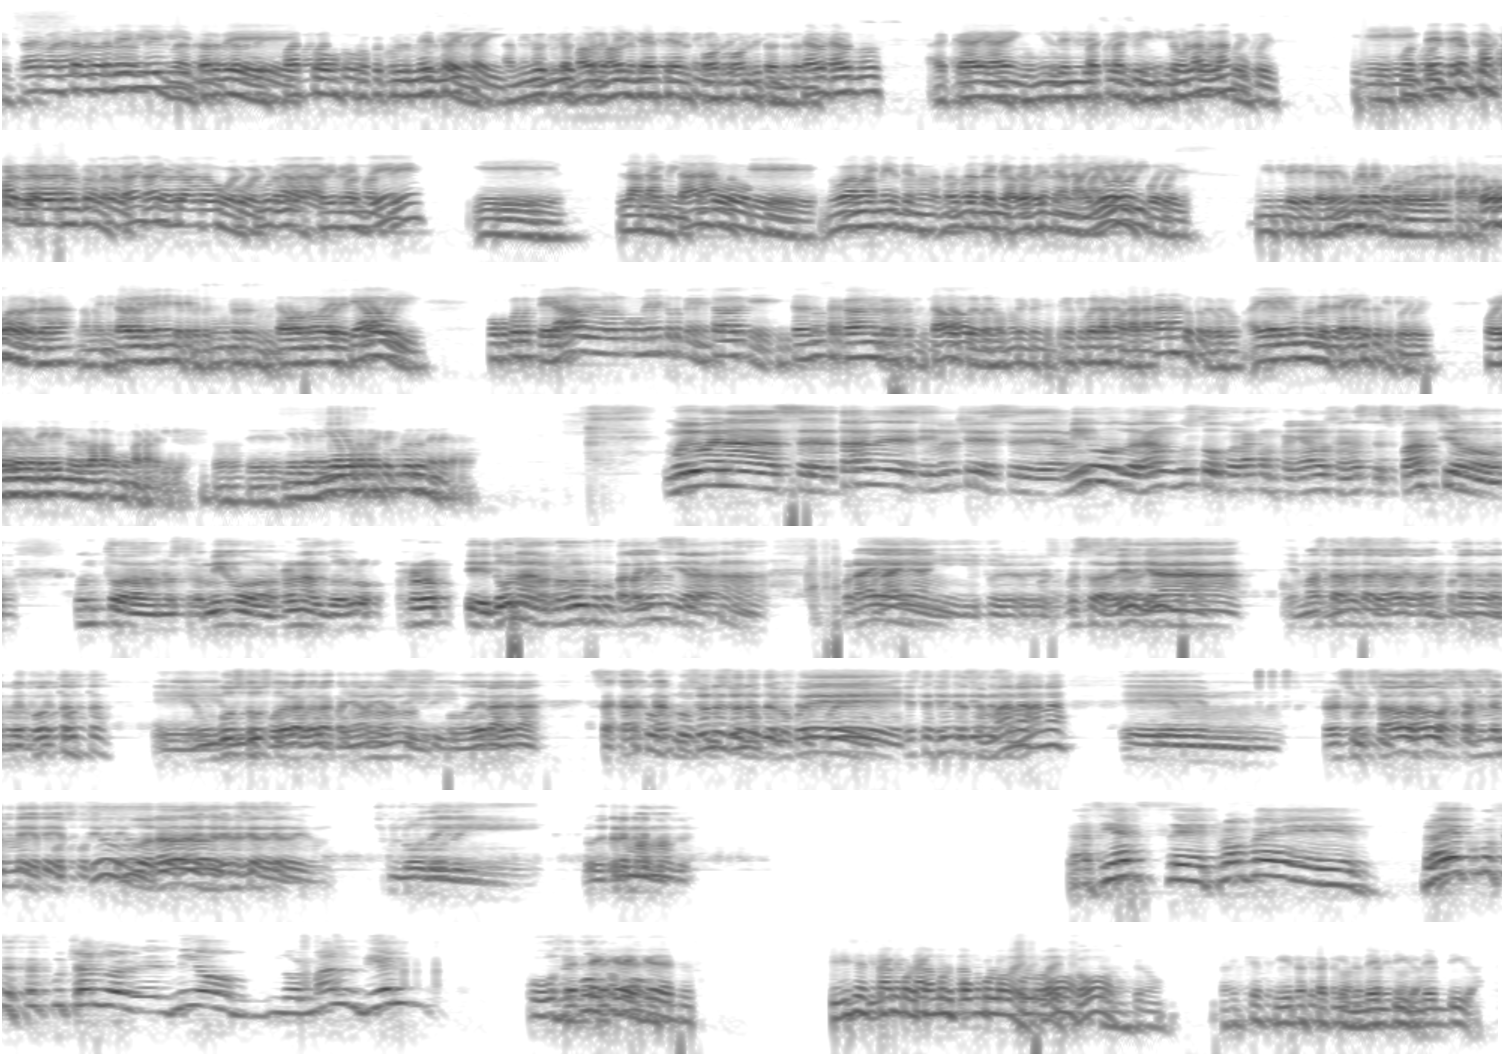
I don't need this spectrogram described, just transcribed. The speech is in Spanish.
Buenas tardes, David. Buenas tardes, Pato, profe Mesa y amigos que amablemente hacen el favor de sintonizarnos acá en Humilde Espacio Infinito Blanco. Pues eh, contento en parte de haber vuelto a la cancha, haber dado cobertura a Cremas B, eh, lamentando que nuevamente nos anotan de cabeza en la mayor y pues mi pesadumbre por lo de las patojas, ¿verdad? Lamentablemente pues un resultado no deseado y poco esperado. En algún momento pensaba que quizás no sacaban el resultado, pero no pensé que fuera para tanto, pero hay algunos detallitos que pues por ahí donde nos va a compartir. Entonces, bienvenido, profe Cruz Mesa. Muy buenas eh, tardes y noches, eh, amigos. Verá un gusto poder acompañarlos en este espacio junto a nuestro amigo Ronaldo, eh, Donald Rodolfo Palencia, Brian y por supuesto David. Ya más tarde se va a conectar BJ. un gusto poder acompañarnos y poder sacar conclusiones de lo que fue este fin de semana resultados parcialmente positivos, ¿verdad? A diferencia de lo de, lo de crema más. Así es, eh, profe. Brian, ¿cómo se está escuchando el, mío? ¿Normal? ¿Bien? ¿O se corta que, Sí, se está cortando un poco lo de todos, pero hay que seguir hasta que Deb diga.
